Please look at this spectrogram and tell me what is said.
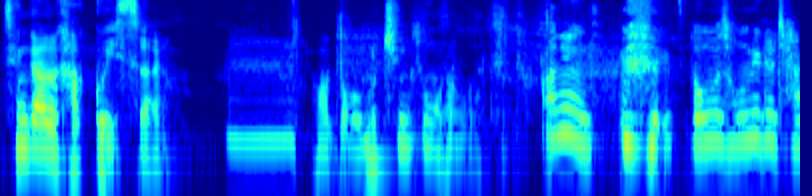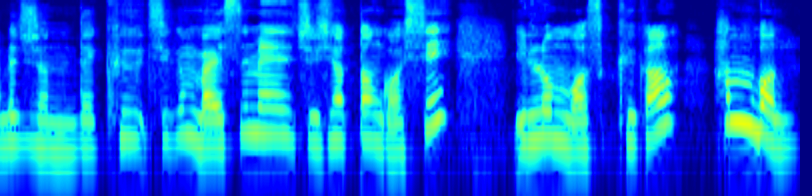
생각을 갖고 있어요. 음. 어, 너무 칭송을 한 것 같은데. 아니 너무 정리를 잘 해주셨는데 그 지금 말씀해 주셨던 것이 일론 머스크가 한 번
